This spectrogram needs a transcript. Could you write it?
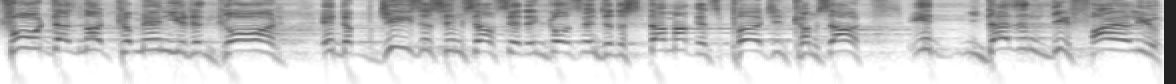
Food does not commend you to God. It, the, Jesus himself said it goes into the stomach, it's purged, it comes out. It doesn't defile you.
